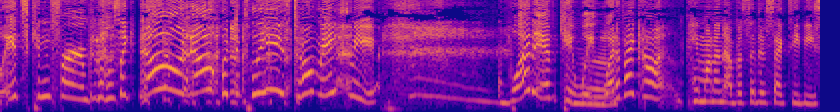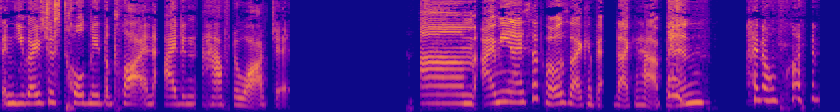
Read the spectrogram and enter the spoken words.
it's confirmed. And I was like, no, no, please don't make me. What if, okay, wait, what if I ca- came on an episode of Sexy Beast and you guys just told me the plot and I didn't have to watch it? Um, I mean, I suppose that could that could happen. I don't want to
